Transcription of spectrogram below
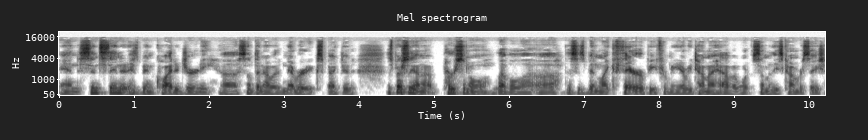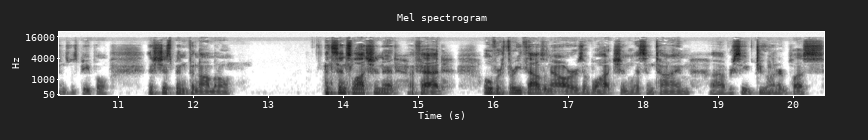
And since then, it has been quite a journey, uh, something I would have never expected, especially on a personal level. Uh, this has been like therapy for me every time I have a, some of these conversations with people. It's just been phenomenal. And since launching it, I've had over 3,000 hours of watch and listen time, uh, received 200 plus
